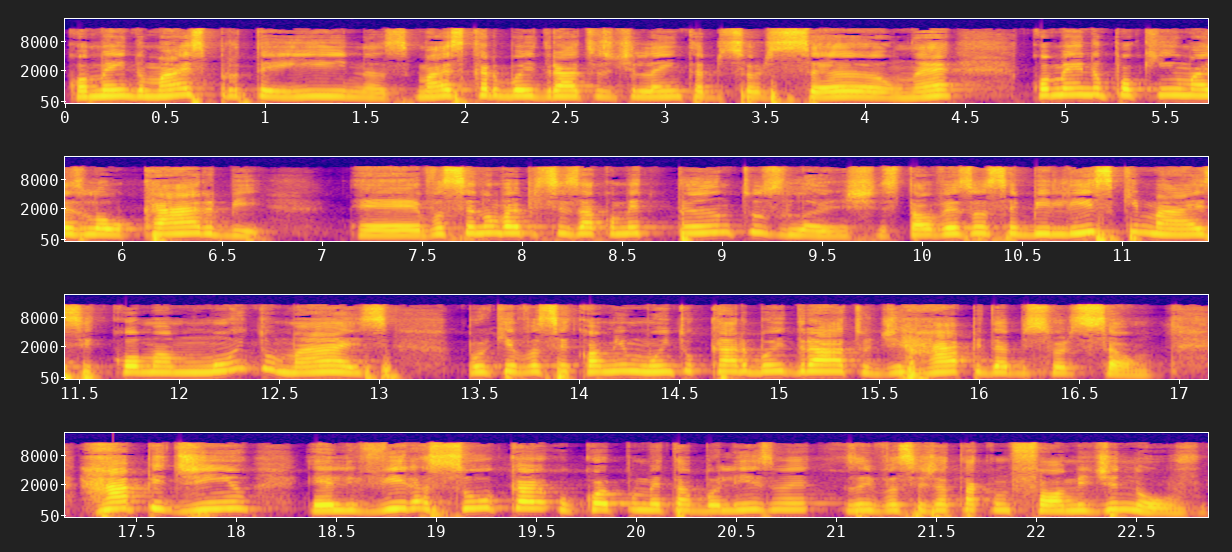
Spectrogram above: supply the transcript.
comendo mais proteínas, mais carboidratos de lenta absorção, né? Comendo um pouquinho mais low carb, é, você não vai precisar comer tantos lanches. Talvez você belisque mais e coma muito mais, porque você come muito carboidrato de rápida absorção. Rapidinho, ele vira açúcar, o corpo metabolismo e você já está com fome de novo.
